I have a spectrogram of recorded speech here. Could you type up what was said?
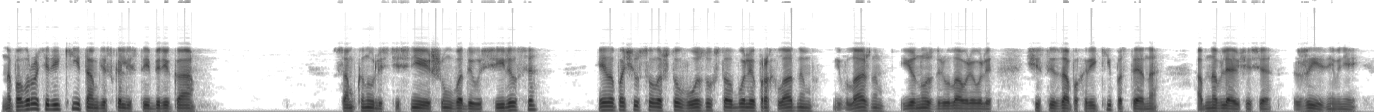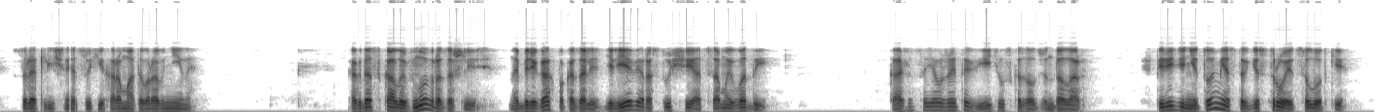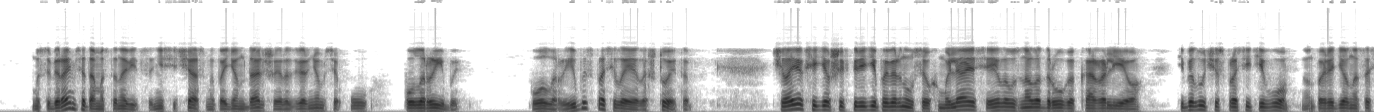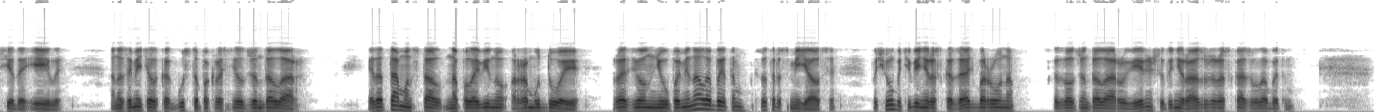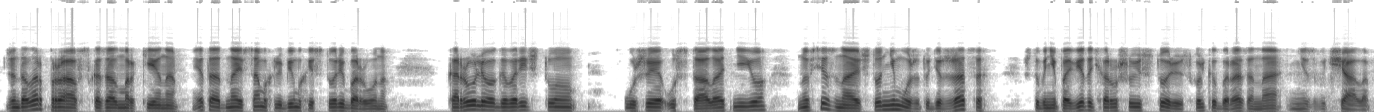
На повороте реки, там, где скалистые берега сомкнулись теснее, и шум воды усилился, Эйла почувствовала, что воздух стал более прохладным и влажным, ее ноздри улавливали чистый запах реки, постоянно обновляющейся жизни в ней, столь отличной от сухих ароматов равнины. Когда скалы вновь разошлись, на берегах показались деревья, растущие от самой воды — «Кажется, я уже это видел», — сказал Джандалар. «Впереди не то место, где строятся лодки. Мы собираемся там остановиться? Не сейчас. Мы пойдем дальше и развернемся у пола рыбы». «Пол рыбы?» — спросила Эйла. «Что это?» Человек, сидевший впереди, повернулся, ухмыляясь. Эйла узнала друга, Каролео. «Тебе лучше спросить его». Он поглядел на соседа Эйлы. Она заметила, как густо покраснел Джандалар. Это там он стал наполовину Рамудои. Разве он не упоминал об этом? Кто-то рассмеялся. «Почему бы тебе не рассказать барона?» — сказал Джандалар. «Уверен, что ты ни разу уже рассказывал об этом». «Джандалар прав», — сказал Маркена. «Это одна из самых любимых историй барона. Королева говорит, что уже устала от нее, но все знают, что он не может удержаться, чтобы не поведать хорошую историю, сколько бы раз она не звучала».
